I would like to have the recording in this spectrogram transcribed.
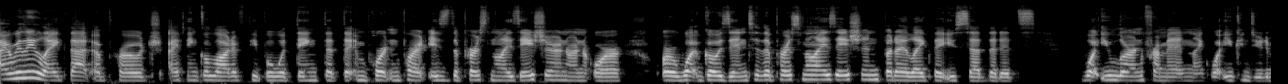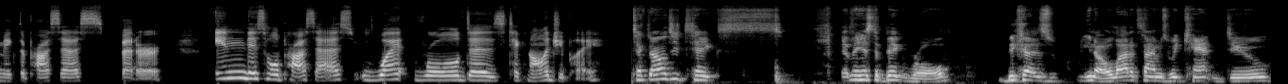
I really like that approach. I think a lot of people would think that the important part is the personalization or or or what goes into the personalization, but I like that you said that it's what you learn from it and like what you can do to make the process better. In this whole process, what role does technology play? Technology takes I mean it's a big role because you know a lot of times we can't do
